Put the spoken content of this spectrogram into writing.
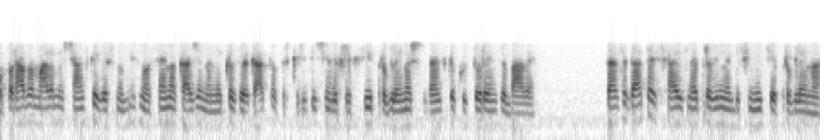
uporaba malomeščanskega snobizma vseeno kaže na neko zagato pri kritični refleksiji problema študentske kulture in zabave. Ta zagata izhaja iz nepravilne definicije problema.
